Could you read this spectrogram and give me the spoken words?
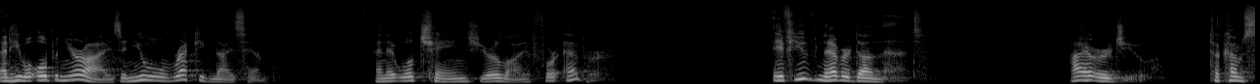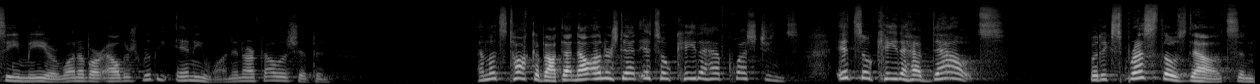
And he will open your eyes and you will recognize him. And it will change your life forever. If you've never done that, I urge you to come see me or one of our elders, really anyone in our fellowship. And, and let's talk about that. Now, understand it's okay to have questions, it's okay to have doubts, but express those doubts and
